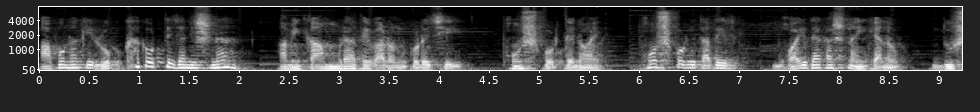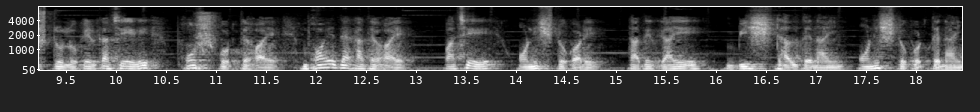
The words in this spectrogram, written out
আপনাকে রক্ষা করতে জানিস না? আমি কামড়াতে বারণ করেছি, ফোঁস করতে নয়, ফোঁস করে তাদের ভয় দেখাস নাই কেন? দুষ্ট লোকের কাছে ফোঁস করতে হয়, ভয় দেখাতে হয়, পাছে অনিষ্ট করে, তাদের গায়ে বিষ ঢালতে নাই, অনিষ্ট করতে নাই।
